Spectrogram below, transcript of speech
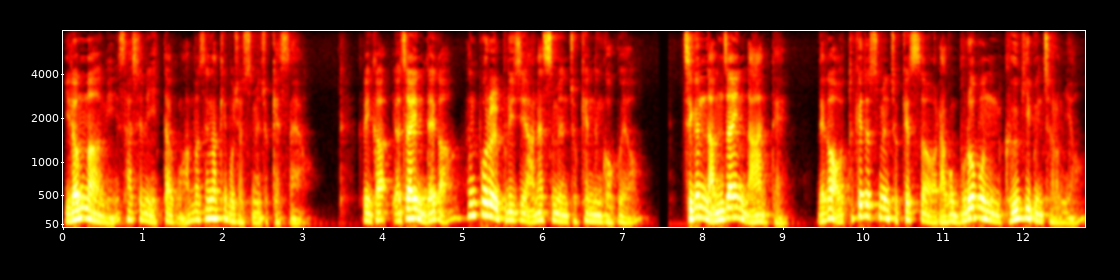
이런 마음이 사실은 있다고 한번 생각해 보셨으면 좋겠어요. 그러니까 여자인 내가 횡포를 부리지 않았으면 좋겠는 거고요 지금 남자인 나한테 내가 어떻게 됐으면 좋겠어? 라고 물어본 그 기분처럼요.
